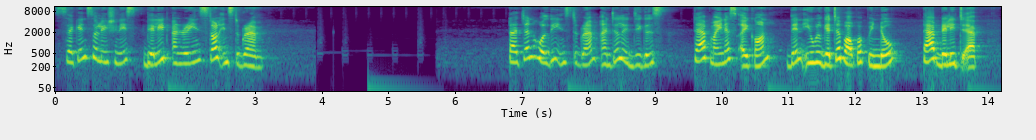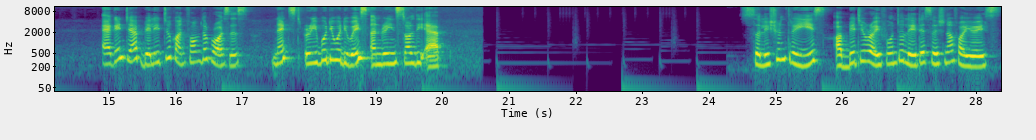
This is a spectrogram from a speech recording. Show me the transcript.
Second solution is delete and reinstall Instagram. Touch and hold the Instagram until it jiggles. Tap minus icon, then you will get a pop-up window. Tap delete app. Again tap delete to confirm the process. Next, reboot your device and reinstall the app. Solution 3 is update your iPhone to latest version of iOS.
